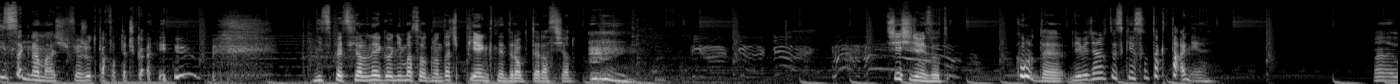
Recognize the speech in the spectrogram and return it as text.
Instagrama, świeżutka foteczka. Nic specjalnego, nie ma co oglądać. Piękny drop teraz siadł. 39 zł. Kurde, nie wiedziałem, że te skiny są tak tanie. E,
